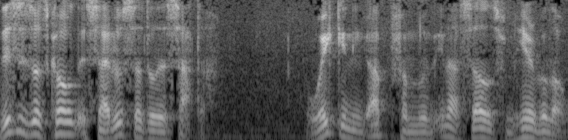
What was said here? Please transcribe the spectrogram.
This is what's called Isarusa Delisata, wakening up from within ourselves from here below.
